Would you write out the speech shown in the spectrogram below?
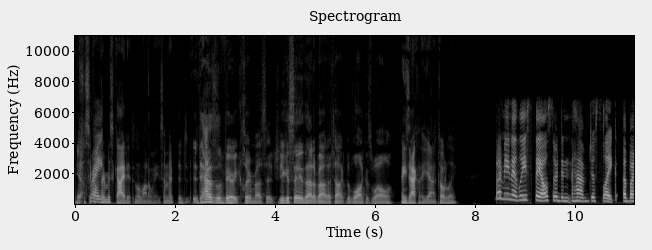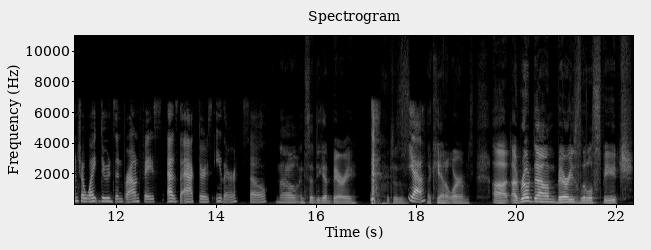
It's Yeah. just like oh, Right. they're misguided in a lot of ways, and they're it, it has a very clear message you could say that about attack the block as well exactly yeah, totally. But I mean, at least they also didn't have just like a bunch of white dudes in brown face as the actors either. So, No, instead you get Barry, which is yeah. a can of worms. Uh, I wrote down Barry's little speech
